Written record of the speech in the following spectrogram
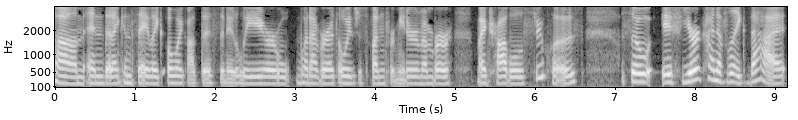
Um and then i can say like oh i got this in italy or whatever. It's always just fun for me to remember my travels through clothes. So if you're kind of like that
